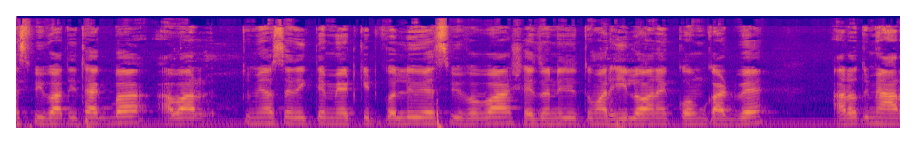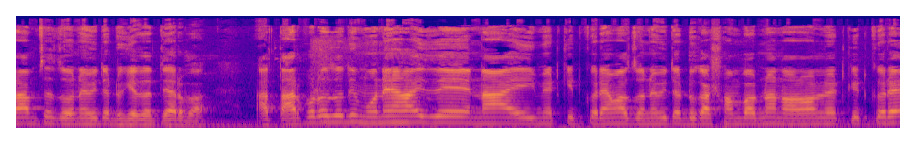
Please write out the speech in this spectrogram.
এসপি পাতি থাকবা, আবার তুমি হচ্ছে দেখতে মেট কিট করলেও এসপি পাবা সেই জন্য যদি তোমার হিলও অনেক কম কাটবে আরও তুমি আরামসে জোনের ভিতরে ঢুকে যেতে পারবা। আর তারপরেও যদি মনে হয় যে, না, এই মেট কিট করে আমার জোনের ভিতরে ঢুকা সম্ভব না নর্মাল মেট কিট করে,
